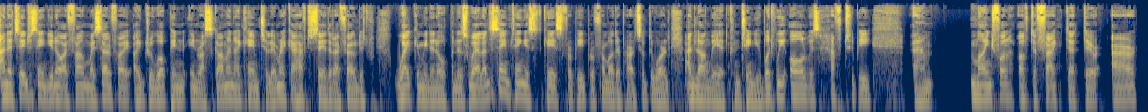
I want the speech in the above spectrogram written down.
and it's interesting, you know, I found myself, I, I grew up in, in Roscommon. I came to Limerick. I have to say that I found it welcoming and open as well. And the same thing is the case for people from other parts of the world. And long may it continue. But we always have to be um, mindful of the fact that there are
